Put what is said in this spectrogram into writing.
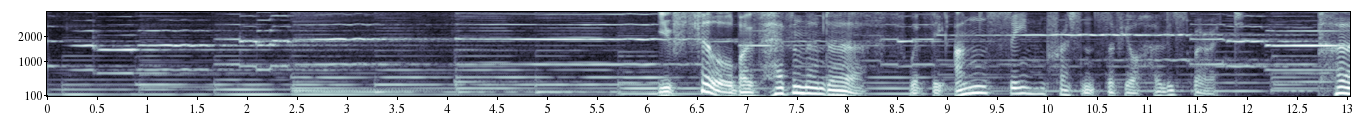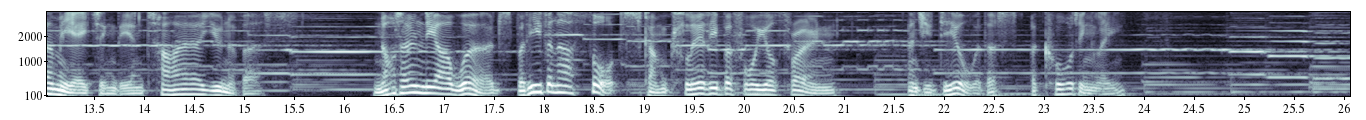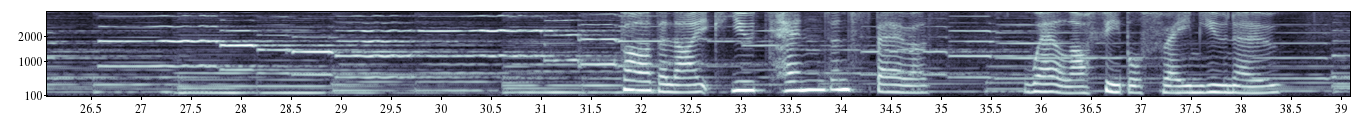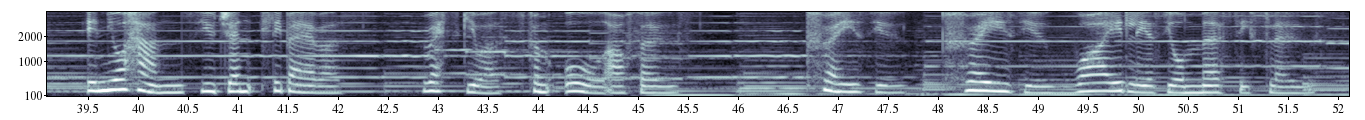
You fill both heaven and earth with the unseen presence of your Holy Spirit, permeating the entire universe. Not only our words, but even our thoughts come clearly before your throne, and you deal with us accordingly. Father like, you tend and spare us. Well, our feeble frame you know. In your hands you gently bear us, rescue us from all our foes. Praise you, praise you, widely as your mercy flows.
